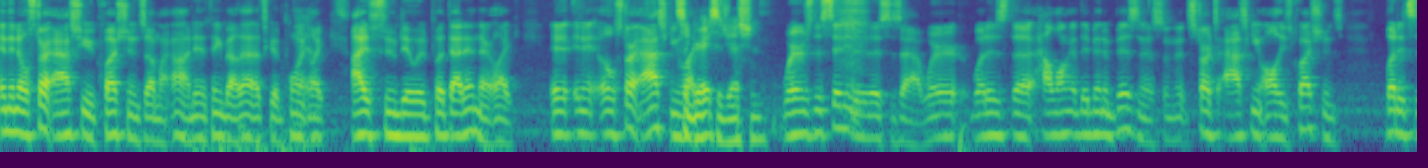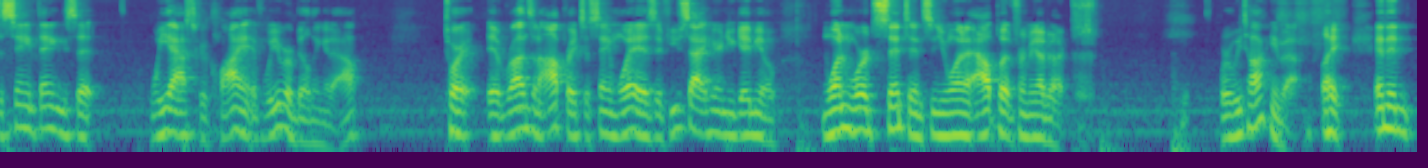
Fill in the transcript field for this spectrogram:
And then it'll start asking you questions. I'm like, oh, I didn't think about that. That's a good point. Yeah. Like, I assumed it would put that in there. Like, it, and it'll start asking. It's like, a great suggestion. Where's the city that this is at? Where? What is the? How long have they been in business? And it starts asking all these questions. But it's the same things that we ask a client if we were building it out. To it runs and operates the same way as if you sat here and you gave me a one word sentence and you want to output from me, I'd be like what are we talking about? Like, and then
